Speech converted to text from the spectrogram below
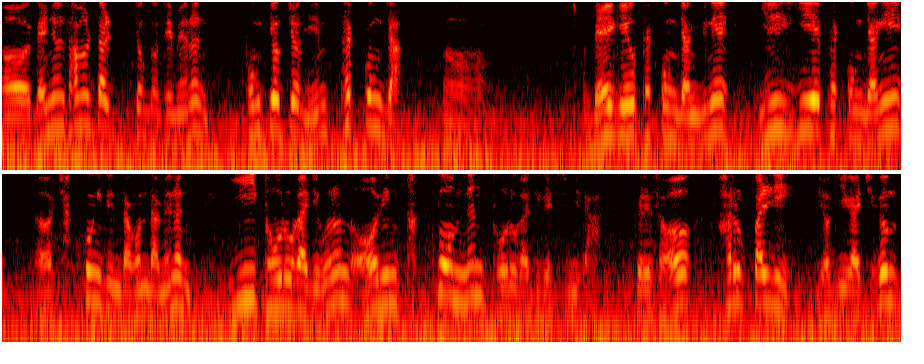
어, 내년 3월달 정도 되면은 본격적인 팩 공장 어, 4개의 팩 공장 중에 1기의 팩 공장이 어, 착공이 된다고 한다면은 이 도로 가지고는 어림탁도 없는 도로가 되겠습니다. 그래서 하루빨리 여기가 지금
